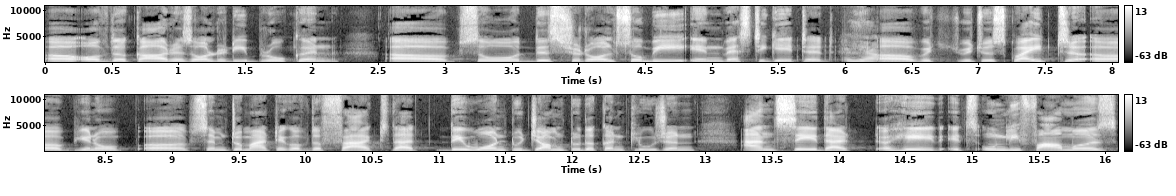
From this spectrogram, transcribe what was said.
uh, of the car is already broken. Uh, so this should also be investigated, Yeah. uh, which which was quite uh, you know uh, symptomatic of the fact that they want to jump to the conclusion and say that uh, hey, it's only farmers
